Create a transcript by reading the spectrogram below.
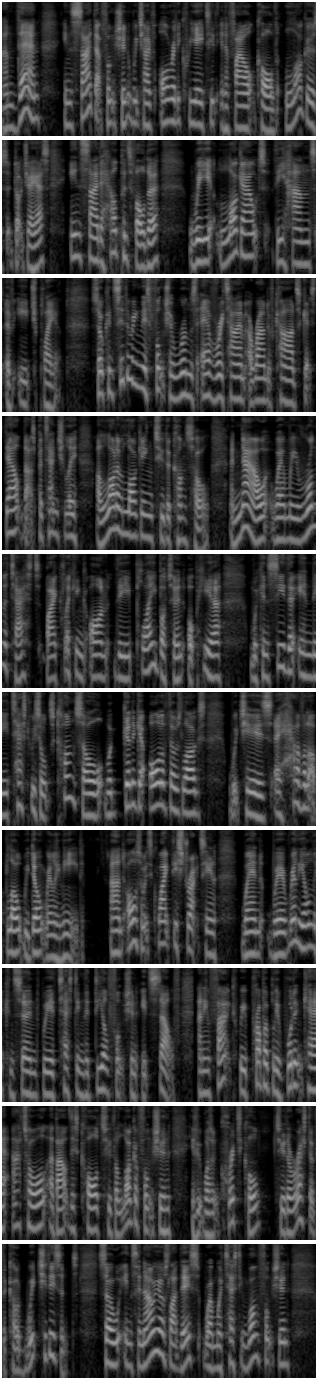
And then inside that function, which I've already created in a file called loggers.js, inside a helpers folder, we log out the hands of each player. So considering this function runs every time a round of cards gets dealt, that's potentially a lot of logging to the console. And now when we run the test by clicking on the play button up here, we can see that in the test results console, we're going to get all of those logs, which is a hell of a lot of bloat we don't really need. And also, it's quite distracting when we're really only concerned with testing the deal function itself. And in fact, we probably wouldn't care at all about this call to the logger function if it wasn't critical to the rest of the code, which it isn't. So, in scenarios like this, when we're testing one function,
